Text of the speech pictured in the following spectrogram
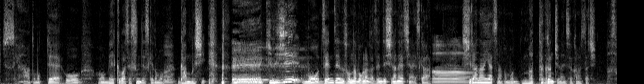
いつすげえなと思ってこう目配せするんですけども、はい。ガン無視。ええ厳しい。もう全然そんな僕なんか全然知らないやつじゃないですか。知らないやつなんかもう全く眼中ないんですよ彼女たち。そ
